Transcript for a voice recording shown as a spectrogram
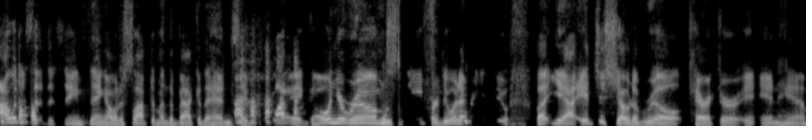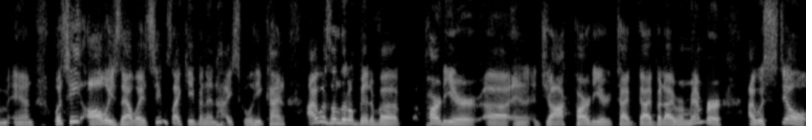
I would have said the same thing. I would have slapped him on the back of the head and say, "Quiet, go in your room, sleep, or do whatever do." But yeah, it just showed a real character in, in him. And was he always that way? It seems like even in high school, he kind. of, I was a little bit of a partier uh, and a jock partier type guy, but I remember I was still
